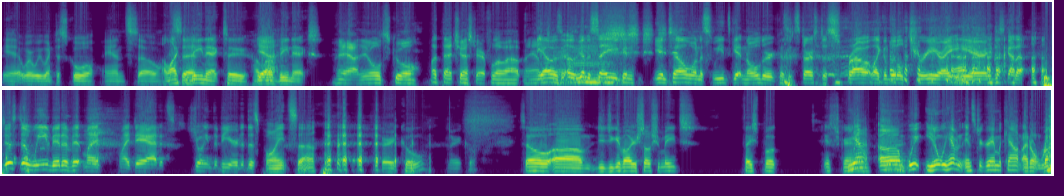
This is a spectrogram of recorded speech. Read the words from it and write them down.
yeah, where we went to school. And so I like said- the V-neck too. I Yeah. love V-necks. Yeah, the old school. Let that chest hair flow out, man. Yeah, I was, I was gonna say you can you can tell when a Swede's getting older because it starts to sprout like a little tree right here. You just got to just a wee bit of it. My my dad, it's joined the beard at this point. So Very cool. Very cool. So, um, did you give all your social medias? Facebook, Instagram? yeah, Twitter? um, we you know we have an Instagram account. I don't run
